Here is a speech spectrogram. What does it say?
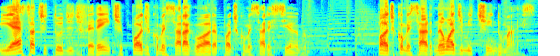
E essa atitude diferente pode começar agora, pode começar esse ano. Pode começar não admitindo mais.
